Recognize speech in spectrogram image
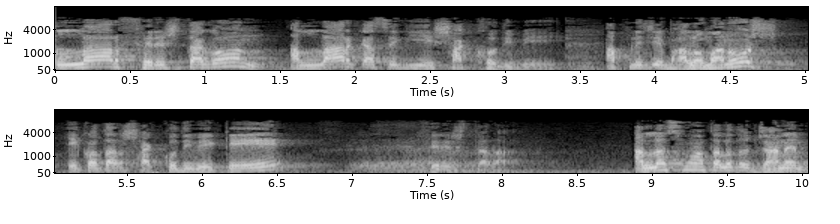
আল্লাহর ফেরেস্তাগণ আল্লাহর কাছে গিয়ে সাক্ষ্য দিবে। আপনি যে ভালো মানুষ, এ কথার সাক্ষ্য দিবে কে? ফেরেস্তারা আল্লাহ সুমাতালা তো জানেন,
